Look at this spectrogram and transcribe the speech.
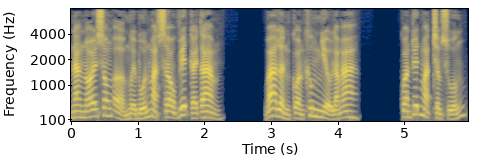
Nàng nói xong ở 14 mặt sau viết cái tam. Ba lần còn không nhiều lắm a. Quan tuyết mặt trầm xuống.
